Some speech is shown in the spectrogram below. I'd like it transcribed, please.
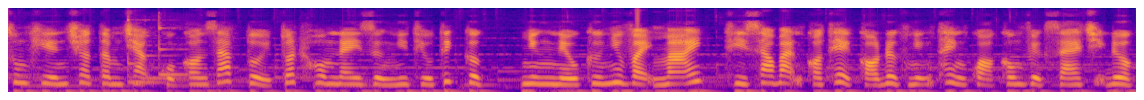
xung khiến cho tâm trạng của con giáp tuổi tuất hôm nay dường như thiếu tích cực, nhưng nếu cứ như vậy mãi, thì sao bạn có thể có được những thành quả công việc giá trị được?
